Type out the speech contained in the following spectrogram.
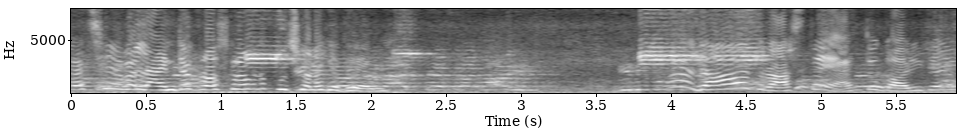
গেছে। এবার লাইনটা ক্রস করে ওখানে ফুচকাটা খেতে যাব। হ্যাঁ দাও রাস্তায় এত গাড়ি টাড়ি।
